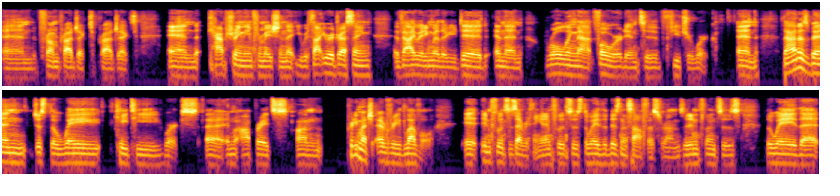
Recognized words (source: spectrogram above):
and from project to project and capturing the information that you thought you were addressing, evaluating whether you did, and then rolling that forward into future work. And that has been just the way KT works uh, and operates on pretty much every level. It influences everything. It influences the way the business office runs. It influences the way that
